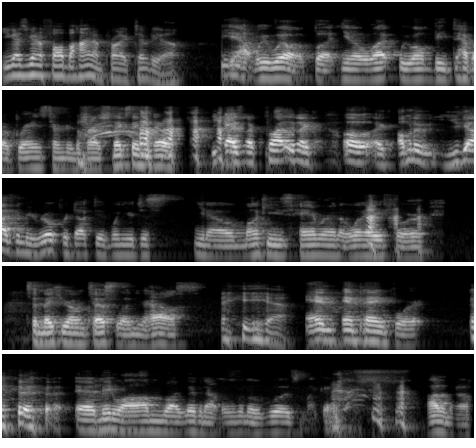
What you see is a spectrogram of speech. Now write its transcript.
you guys are gonna fall behind on productivity though. Yeah, we will. But you know what? We won't be have our brains turned into mush. Next thing you know, you guys are probably like, oh, like I'm gonna, you guys gonna be real productive when you're just, you know, monkeys hammering away for to make your own Tesla in your house yeah. and and paying for it. and meanwhile, I'm like living out in the middle of the woods. I'm like, uh, I don't know.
